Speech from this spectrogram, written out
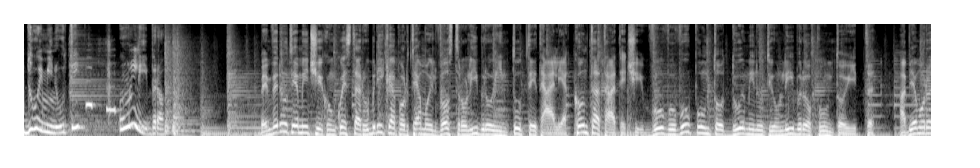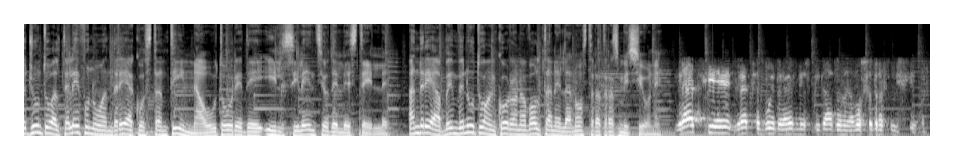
Due minuti, un libro. Benvenuti amici, con questa rubrica portiamo il vostro libro in tutta Italia. Contattateci www.dueminutiunlibro.it. Abbiamo raggiunto al telefono Andrea Costantin, autore de Il silenzio delle stelle. Andrea, benvenuto ancora una volta nella nostra trasmissione. Grazie, grazie a voi per avermi ospitato nella vostra trasmissione.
